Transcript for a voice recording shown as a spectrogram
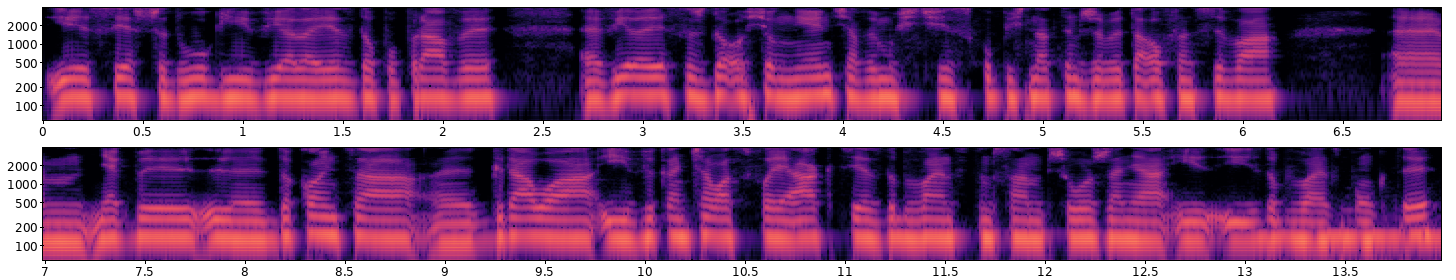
jest jeszcze długi, wiele jest do poprawy, e, wiele jest też do osiągnięcia, wy musicie się skupić na tym, żeby ta ofensywa jakby y, do końca y, grała i wykańczała swoje akcje, zdobywając tym samym przyłożenia i, i zdobywając punkty.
